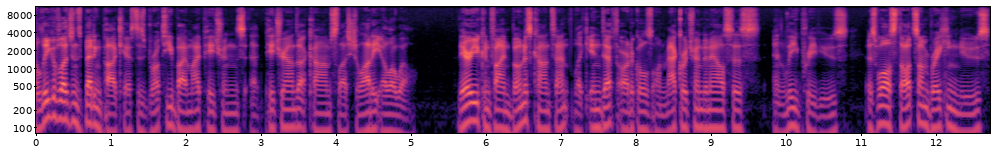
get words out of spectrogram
The League of Legends betting podcast is brought to you by my patrons at patreon.com slash Lol. There you can find bonus content like in-depth articles on macro trend analysis and league previews, as well as thoughts on breaking news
